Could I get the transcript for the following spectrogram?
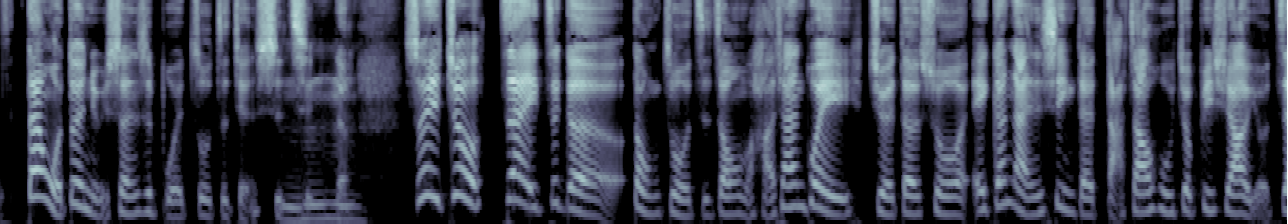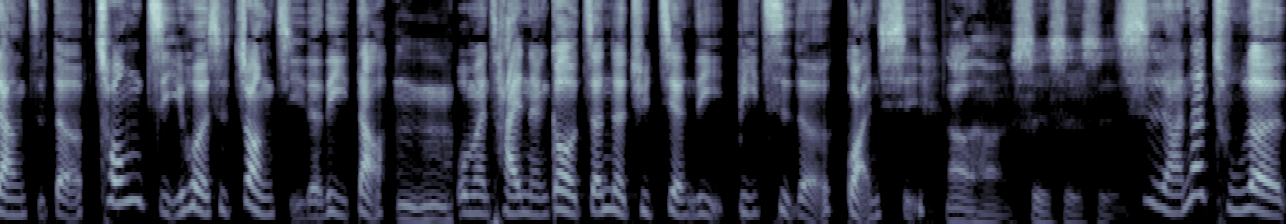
子，但我对女生是不会做这件事情的，嗯所以就在这个动作之中，我好像会觉得说，哎，跟男性的打招呼就必须要有这样子的冲击或者是撞击的力道，嗯嗯我们才能够真的去建立彼此的关系。啊啊是是是是啊，那除了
